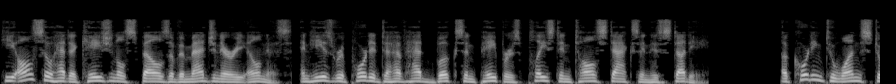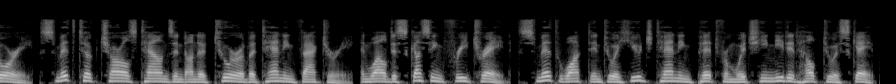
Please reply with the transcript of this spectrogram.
He also had occasional spells of imaginary illness, and he is reported to have had books and papers placed in tall stacks in his study. According to one story, Smith took Charles Townshend on a tour of a tanning factory, and while discussing free trade, Smith walked into a huge tanning pit from which he needed help to escape.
